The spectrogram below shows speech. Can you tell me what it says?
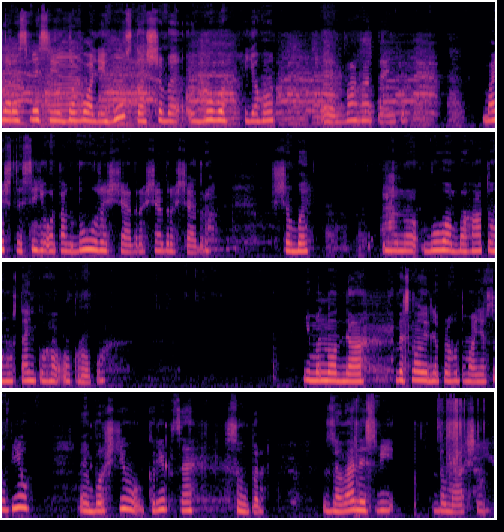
зараз висію доволі густо, щоб було його е, багатенько. Бачите, сію отак дуже щедро, щедро, щедро щоб було багато густенького окропу. Іменно для весною для приготування супів, е, борщів, кріп це супер. Зелений свій домашній.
